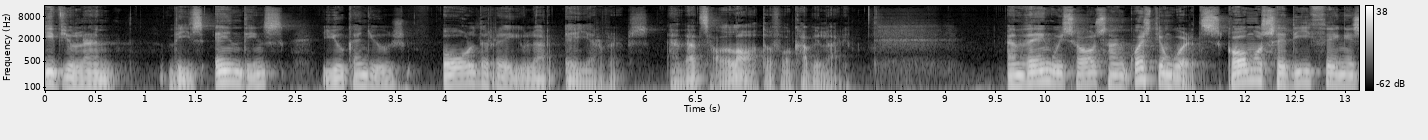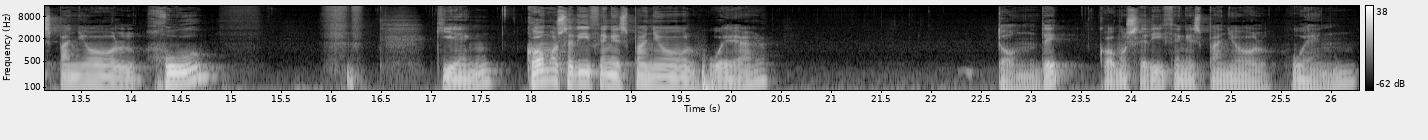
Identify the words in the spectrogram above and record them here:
If you learn these endings, you can use all the regular AR verbs, and that's a lot of vocabulary. And then we saw some question words. ¿Cómo se dice en español who? ¿Quién? ¿Cómo se dice en español where? ¿Dónde? ¿Cómo se dice en español when?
